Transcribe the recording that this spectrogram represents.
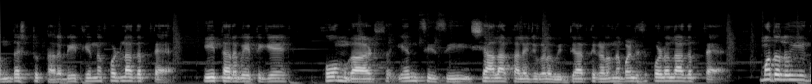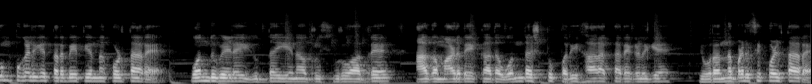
ಒಂದಷ್ಟು ತರಬೇತಿಯನ್ನು ಕೊಡಲಾಗುತ್ತೆ. ಈ ತರಬೇತಿಗೆ home guards, N C C, ಶಾಲಾ ಕಾಲೇಜುಗಳ ವಿದ್ಯಾರ್ಥಿಗಳನ್ನು ಬಳಸಿಕೊಳ್ಳಲಾಗುತ್ತೆ. ಮೊದಲು ಈ ಗುಂಪುಗಳಿಗೆ ತರಬೇತಿಯನ್ನು ಕೊಡ್ತಾರೆ. ಒಂದು ವೇಳೆ ಯುದ್ಧ ಏನಾದರೂ ಶುರು ಆದರೆ ಆಗ ಮಾಡಬೇಕಾದ ಒಂದಷ್ಟು ಪರಿಹಾರ ಕಾರ್ಯಗಳಿಗೆ ಇವರನ್ನು ಬಳಸಿಕೊಳ್ತಾರೆ.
